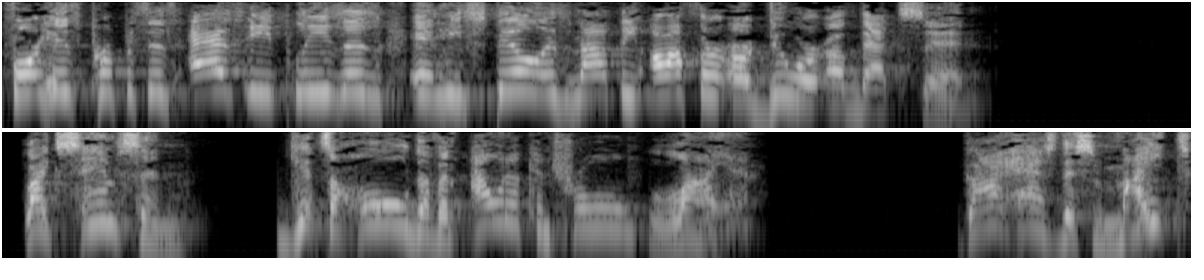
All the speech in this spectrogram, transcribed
for his purposes as he pleases, and he still is not the author or doer of that sin. Like Samson gets a hold of an out of control lion. God has this might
